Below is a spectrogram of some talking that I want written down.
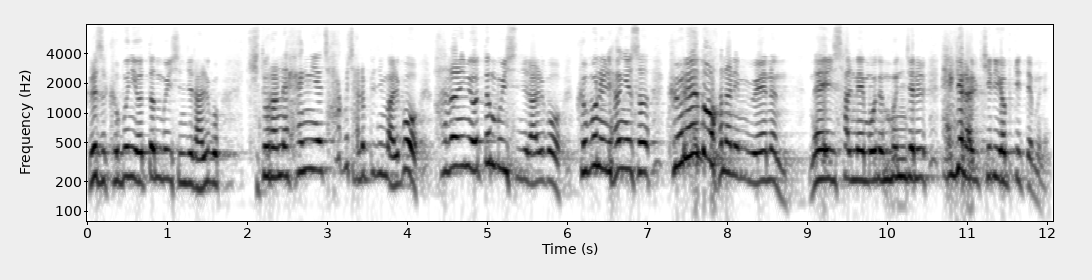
그래서 그분이 어떤 분이신지를 알고 기도라는 행위에 자꾸 자르지 말고 하나님이 어떤 분이신지를 알고 그분을 향해서 그래도 하나님 외에는 내 삶의 모든 문제를 해결할 길이 없기 때문에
